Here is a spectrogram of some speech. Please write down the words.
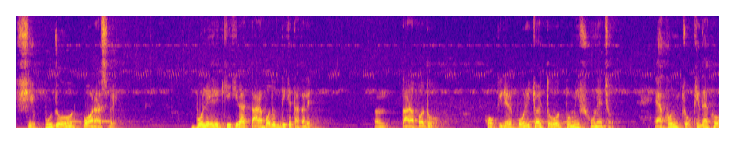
সে পুজোর পর আসবে। বলে কিকিরা তারাপদর দিকে তাকালেন। তারাপদ ফকিরের পরিচয় তো তুমি শুনেছ। এখন চোখে দেখো।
